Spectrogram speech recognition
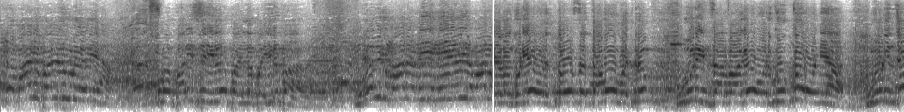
இந்த மாடு பரிசு கொடுக்குறதுயா. உங்க பரிசு இல்லப்பா இல்லப்பா இருப்பா எதுக்கு மாடு நீ நீ எதுக்கு மாடு வழங்கக்கூடிய ஒரு தோசை தவா மற்றும் ஊரின் சார்பாக ஒரு குக்கர் ஒன்னியா முடிஞ்சா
